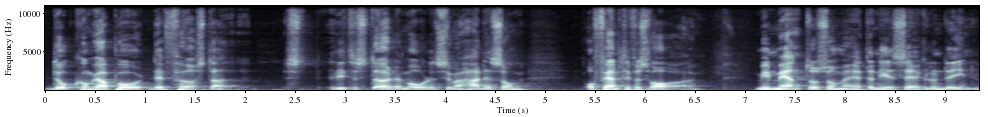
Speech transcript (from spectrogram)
då kom jag på det första lite större målet som jag hade som offentlig försvarare. Min mentor som hette Nils-Erik Lundin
